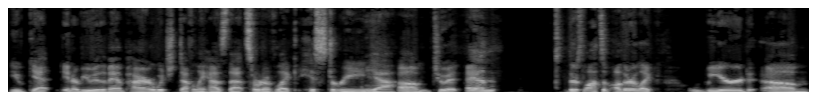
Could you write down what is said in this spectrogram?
You get Interview with the Vampire, which definitely has that sort of like history yeah um, to it. And there's lots of other like weird, um,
